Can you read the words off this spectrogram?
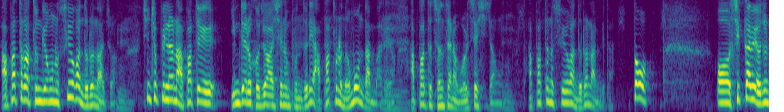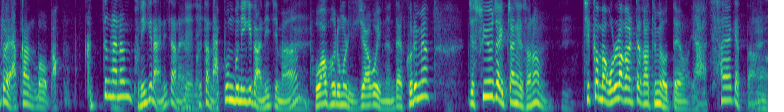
아파트 같은 경우는 수요가 늘어나죠. 음. 신축 빌라나 아파트에 임대로 거주하시는 분들이 아파트로 넘어온단 말이에요. 음. 아파트 전세나 월세 시장으로. 아파트는 수요가 늘어납니다. 또 어, 집값이 요즘 좀 약간 뭐 막 급등하는 분위기는 아니잖아요. 음. 네네. 그렇다 나쁜 분위기도 아니지만 음. 보합 흐름을 유지하고 있는데 그러면 이제 수요자 입장에서는 음. 집값 막 올라갈 때 같으면 어때요? 야 사야겠다. 음.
